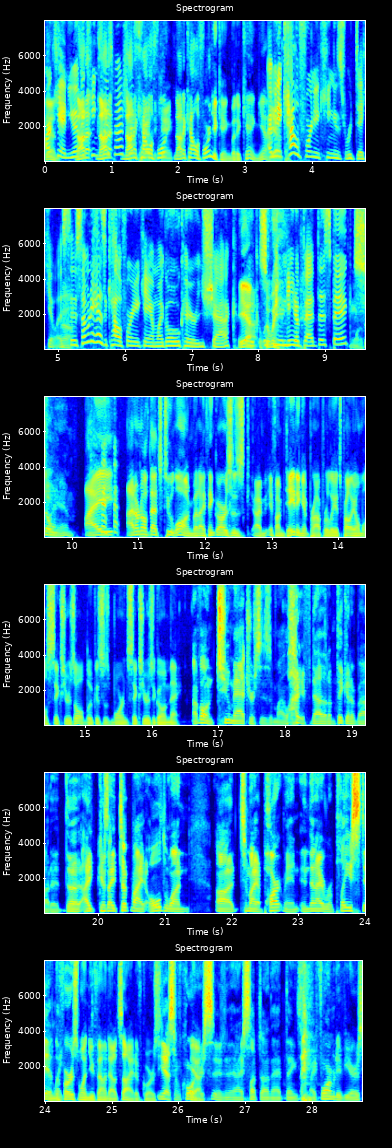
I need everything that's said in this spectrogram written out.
Arcand, you have not a king not size mattress? Not a California, king. not a California king, but a king. Yeah. I mean, a California king is ridiculous. Yeah. So if somebody has a California king, I'm like, oh, okay, are you Shaq? Yeah, Like, so we- you need a bed this big? so I. I don't know if that's too long, but I think ours is. Um, if I'm dating it properly, it's probably almost six years old. Lucas was born six years ago in May. I've owned two mattresses in my life. Now that I'm thinking about it, the I because I took my old one uh, to my apartment and then I replaced it. And like, the first one you found outside, of course. Yes, of course. And I slept on that thing through my formative years.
